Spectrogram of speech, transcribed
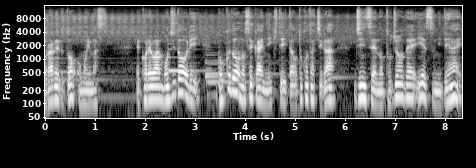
おられると思います。これは文字通り極道の世界に生きていた男たちが人生の途上でイエスに出会い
